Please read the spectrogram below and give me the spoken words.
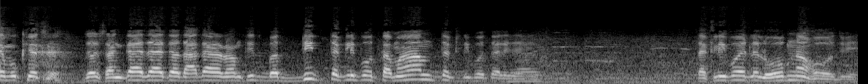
એ મુખ્ય છે. જો શંકા જાય તો દાદાના નામથી જ બધી જ તકલીફો તમામ તકલીફો ચાલી જાય. તકલીફો એટલે લોભ ના હોવો જોઈએ.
